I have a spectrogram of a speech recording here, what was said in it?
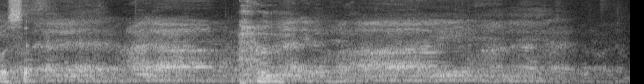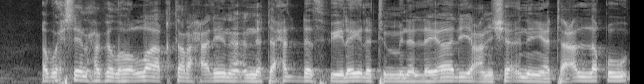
وسلم. أبو حسين حفظه الله اقترح علينا أن نتحدث في ليلة من الليالي عن شأن يتعلق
